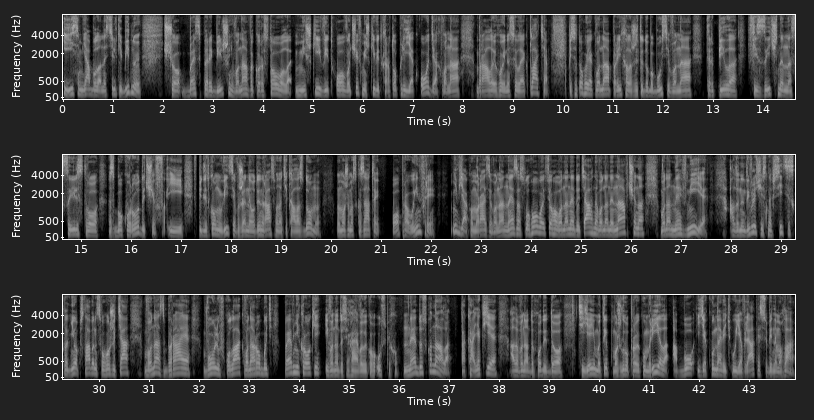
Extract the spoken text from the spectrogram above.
Її сім'я була настільки бідною, що без перебільшень вона використовувала мішки від овочів, мішки від картоплі як одяг. Вона брала його і носила як плаття. Після того, як вона переїхала жити до бабусі, вона терпіла фізичне насильство з боку родичів, і в підлітковому віці вже не один раз вона тікала з дому. Ми можемо сказати, Опра Уінфрі ні в якому разі вона не заслуговує цього, вона не дотягне, вона не навчена, вона не вміє. Але не дивлячись на всі ці складні обставини свого життя, вона збирає волю в кулак, вона робить певні кроки і вона досягає великого успіху. Недосконала, така як є, але вона доходить до тієї мети, можливо, про яку мріяла, або яку навіть уявляти собі не могла.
